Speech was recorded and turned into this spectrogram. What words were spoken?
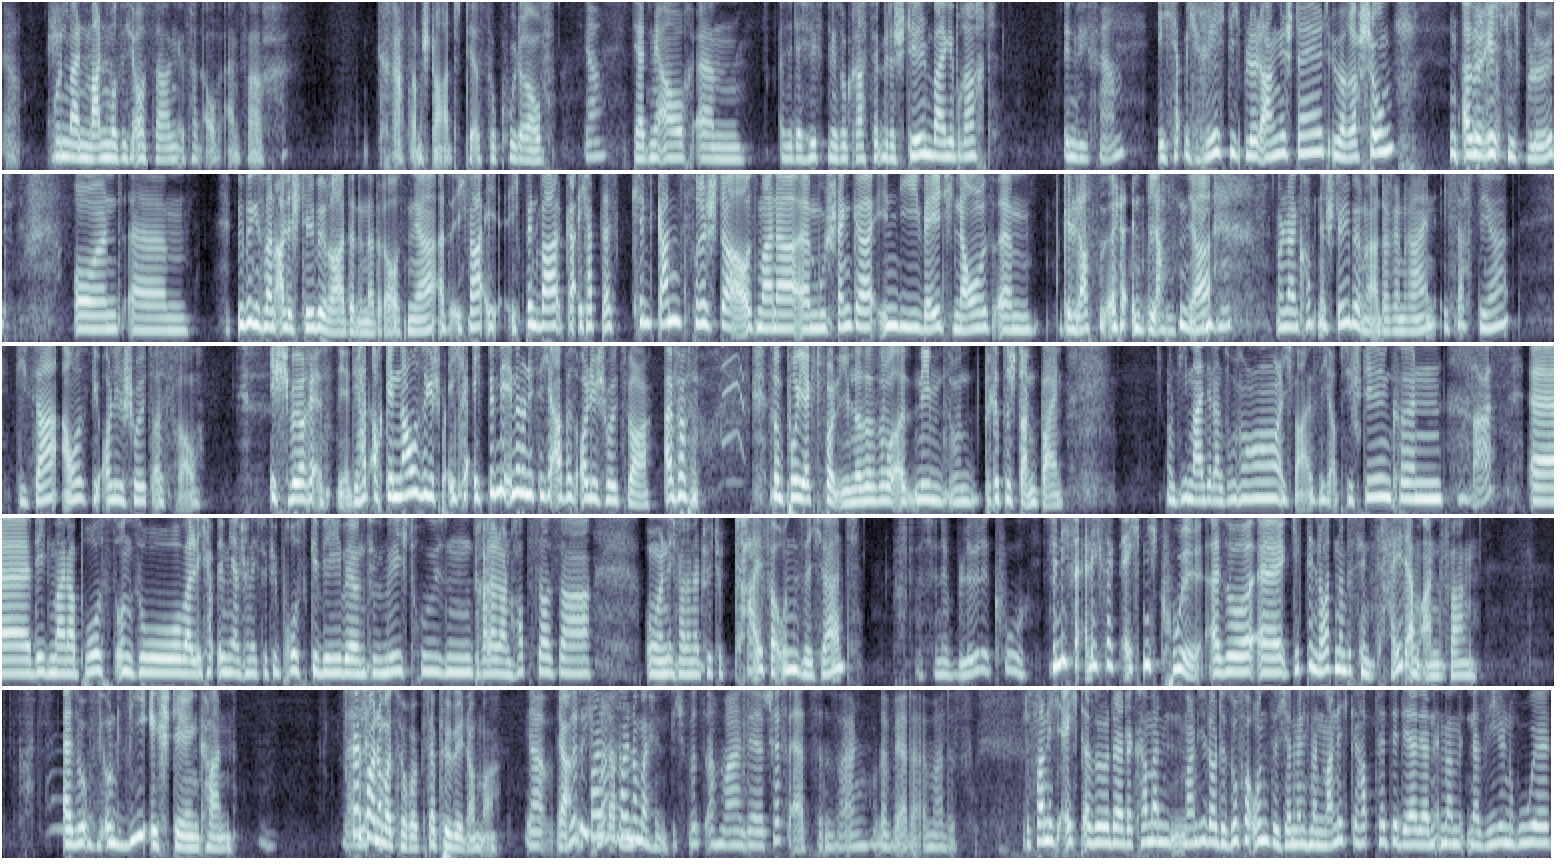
Ja. Und mein Mann, muss ich auch sagen, ist halt auch einfach krass am Start. Der ist so cool drauf. ja. Der hat mir auch, ähm, also der hilft mir so krass, der hat mir das Stillen beigebracht. Inwiefern? Ich habe mich richtig blöd angestellt, Überraschung. Also richtig blöd. Und ähm, übrigens waren alle Stillberater denn da draußen, ja. Also ich war, ich, ich bin, war, ich habe das Kind ganz frisch da aus meiner äh, Muschenka in die Welt hinaus ähm, gelassen, äh, entlassen, ja. Und dann kommt eine Stillberaterin rein. Ich sag's dir, die sah aus wie Olli Schulz als Frau. Ich schwöre es dir. Die hat auch genauso gesprochen. Ich, ich bin mir immer noch nicht sicher, ob es Olli Schulz war. Einfach so. so ein Projekt von ihm. Das ist so neben so ein drittes Standbein. Und die meinte dann so, oh, ich weiß nicht, ob sie stillen können. Was? Äh, wegen meiner Brust und so, weil ich habe irgendwie anscheinend nicht so viel Brustgewebe und viel Milchdrüsen, tralala und hopsasa. Und ich war dann natürlich total verunsichert. Gott, was für eine blöde Kuh. Finde ich ehrlich gesagt echt nicht cool. Also äh, gebt den Leuten ein bisschen Zeit am Anfang. Gott. Also und wie ich stillen kann. Ich kann vorher nochmal zurück, da pöbel ich nochmal. Ja, Ja, würde ich da fahr- da machen. fahr ich noch mal hin. Ich würde es auch mal der Chefärztin sagen oder wer da immer das. Das fand ich echt, also da, da kann man manche Leute so verunsichern, wenn ich meinen Mann nicht gehabt hätte, der dann immer mit einer Seelenruhe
